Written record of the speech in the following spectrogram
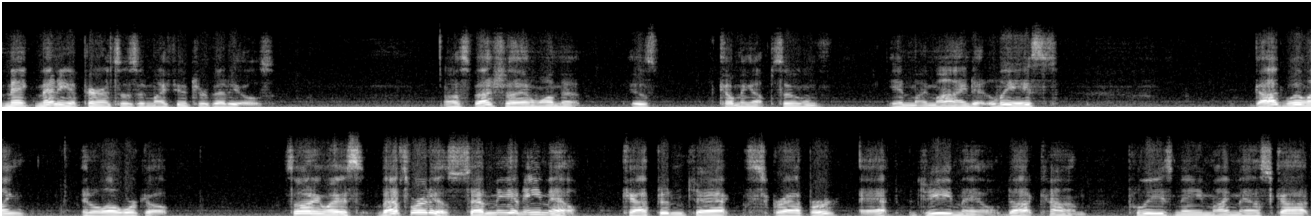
make many appearances in my future videos. Especially on one that is coming up soon, in my mind at least. God willing, it'll all work out. So anyways, that's where it is. Send me an email. Captain Jack Scrapper at gmail.com. Please name my mascot.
